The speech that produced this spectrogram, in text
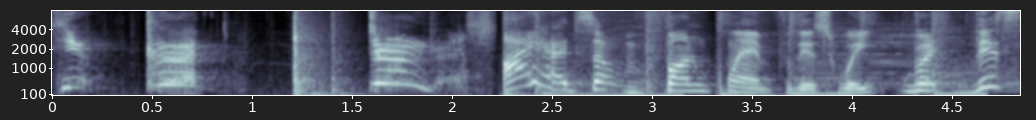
Here, good. I had something fun planned for this week, but this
